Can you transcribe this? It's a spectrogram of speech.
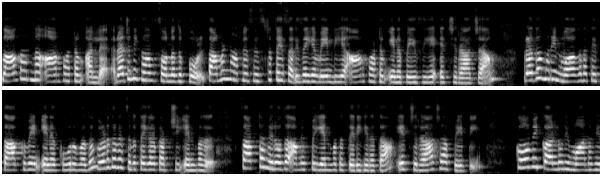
சாதாரண ஆர்ப்பாட்டம் அல்ல. ரஜினிகாந்த் சொன்னது போல் தமிழ்நாட்டில் சிஸ்டத்தை சரி செய்ய வேண்டிய ஆர்ப்பாட்டம் என பேசிய எச். ராஜா பிரதமரின் வாகனத்தை தாக்குவேன் என கூறுவது விடுதலை சிறுத்தைகள் கட்சி என்பது சட்டவிரோத அமைப்பு என்பது தெரிகிறதா? எச். ராஜா பேட்டி கோவை கல்லூரி மாணவி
